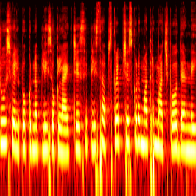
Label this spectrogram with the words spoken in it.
చూసి వెళ్ళిపోకుండా ప్లీజ్ ఒక లైక్ చేసి ప్లీజ్ సబ్స్క్రైబ్ చేసుకోవడం మాత్రం మర్చిపోవద్దండి.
